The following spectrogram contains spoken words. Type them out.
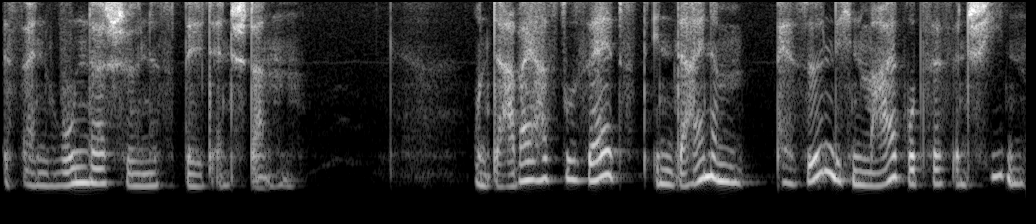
ist ein wunderschönes Bild entstanden. Und dabei hast du selbst in deinem persönlichen Malprozess entschieden,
